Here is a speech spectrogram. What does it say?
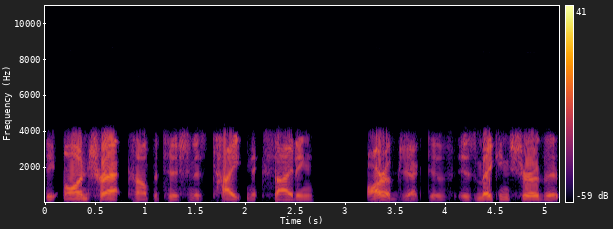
the on track competition is tight and exciting. Our objective is making sure that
